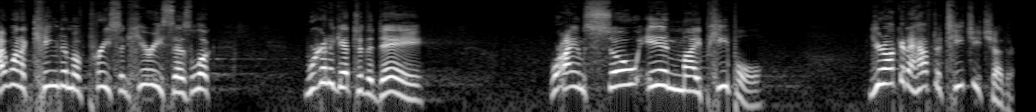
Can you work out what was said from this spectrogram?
I want a kingdom of priests. And here he says, look, we're going to get to the day where I am so in my people, you're not going to have to teach each other.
